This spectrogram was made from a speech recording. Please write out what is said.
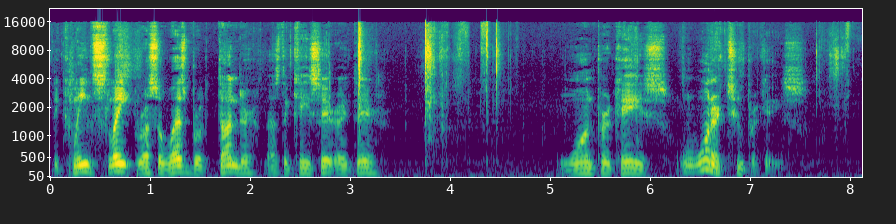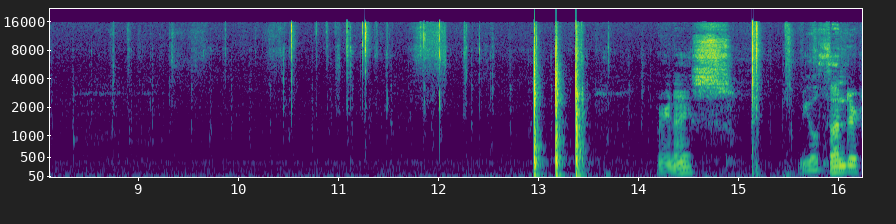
The clean slate, Russell Westbrook Thunder. That's the case hit right there. One per case. One or two per case. Very nice. We go Thunder.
